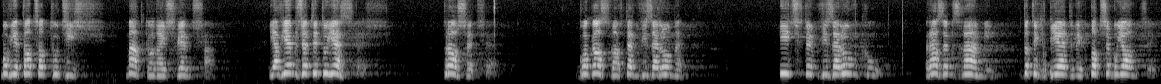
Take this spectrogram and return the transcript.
mówię to, co tu dziś. Matko Najświętsza, ja wiem, że Ty tu jesteś. Proszę Cię, błogosław ten wizerunek. Idź w tym wizerunku razem z nami do tych biednych, potrzebujących.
